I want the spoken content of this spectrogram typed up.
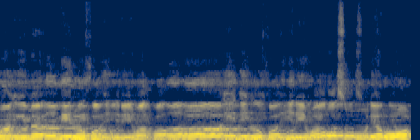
وإمام الخير وقائد الخير ورسول الرحمة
